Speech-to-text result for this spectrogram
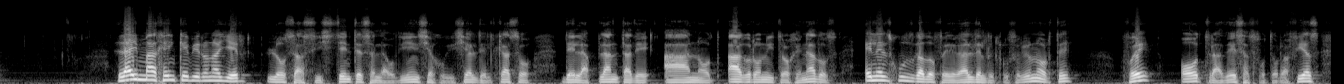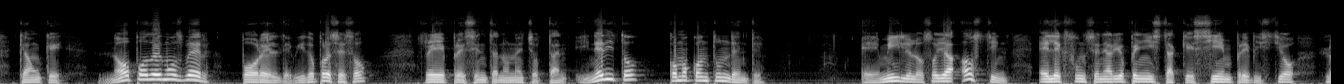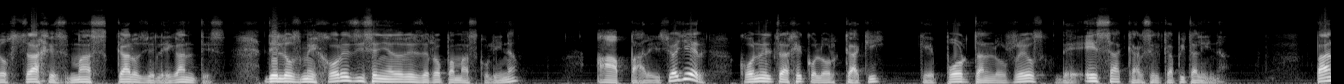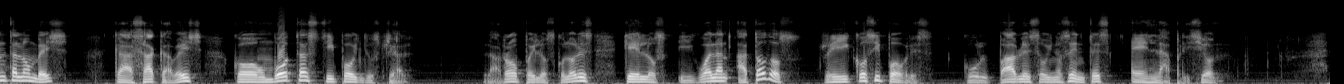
La imagen que vieron ayer los asistentes a la audiencia judicial del caso de la planta de agronitrogenados en el Juzgado Federal del Reclusorio Norte fue otra de esas fotografías que aunque no podemos ver por el debido proceso, representan un hecho tan inédito como contundente. Emilio Lozoya Austin, el exfuncionario peñista que siempre vistió los trajes más caros y elegantes de los mejores diseñadores de ropa masculina, apareció ayer con el traje color khaki que portan los reos de esa cárcel capitalina. Pantalón beige, casaca beige con botas tipo industrial. La ropa y los colores que los igualan a todos, ricos y pobres culpables o inocentes, en la prisión.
